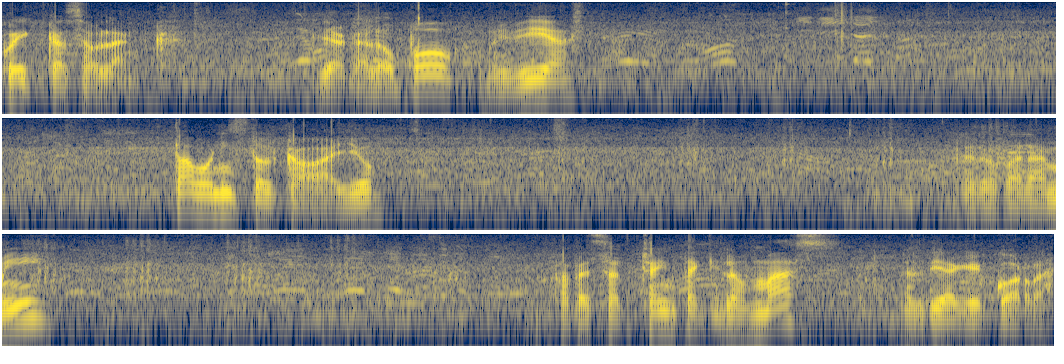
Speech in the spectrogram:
Quick Casablanca. Ya galopó hoy día. Está bonito el caballo. Pero para mí va a pesar 30 kilos más el día que corra.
